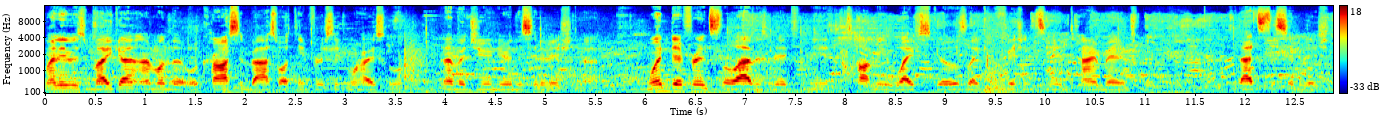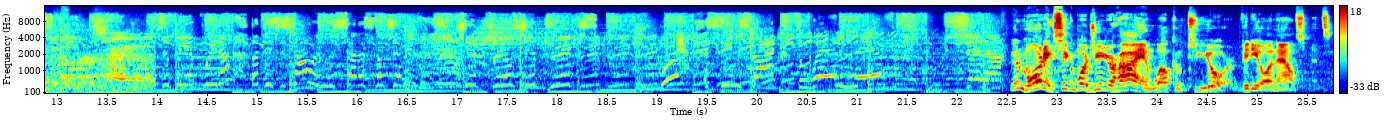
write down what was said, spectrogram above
My name is Micah. I'm on the lacrosse and basketball team for Sycamore High School, and I'm a junior in the Innovation Lab. One difference the lab has made for me is it taught me life skills like efficiency and time management. That's the Innovation difference. Good morning, Sycamore Junior High, and welcome to your video announcements.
